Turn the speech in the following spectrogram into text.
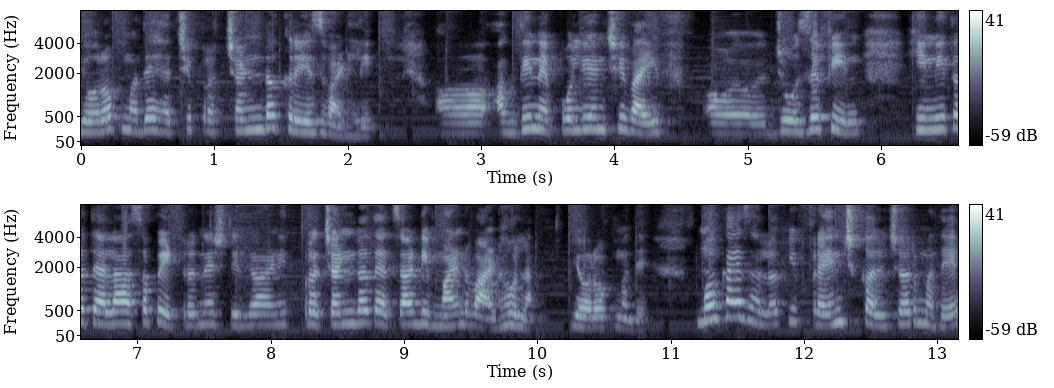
युरोपमध्ये ह्याची प्रचंड क्रेज वाढली. अगदी नेपोलियनची वाईफ जोझेफिन हिनी तर त्याला असं पेट्रनेश दिलं आणि प्रचंड त्याचा डिमांड वाढवला युरोपमध्ये. मग काय झालं की फ्रेंच कल्चरमध्ये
